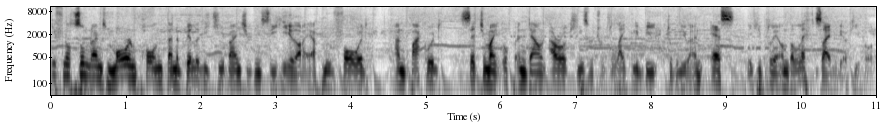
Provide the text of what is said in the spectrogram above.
if not sometimes more important than ability keybinds, you can see here that I have moved forward and backward set to my up and down arrow keys which would likely be W and S if you play on the left side of your keyboard.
